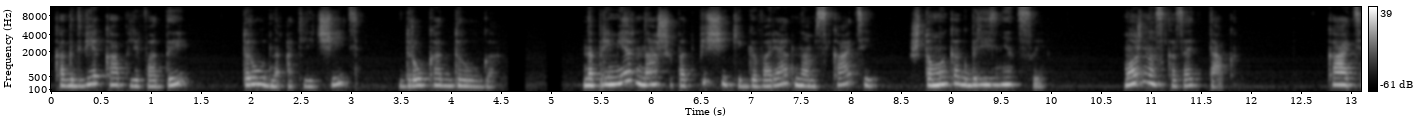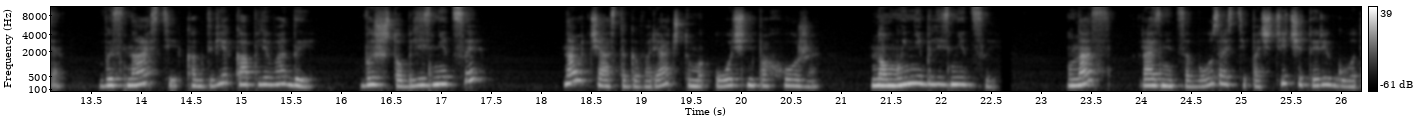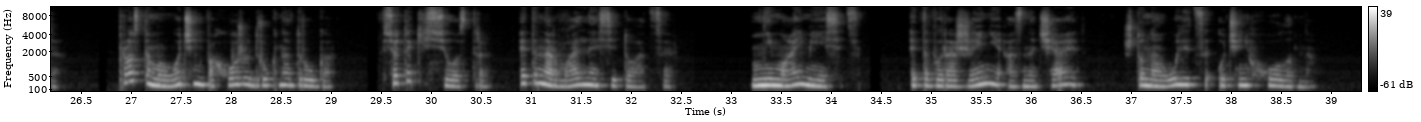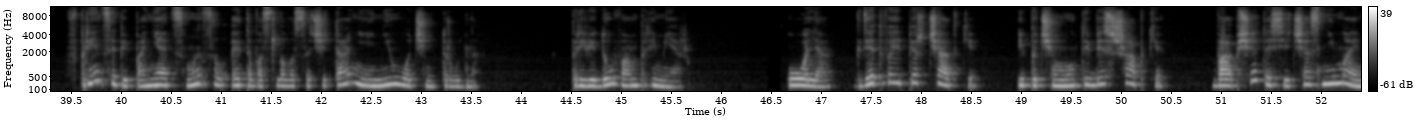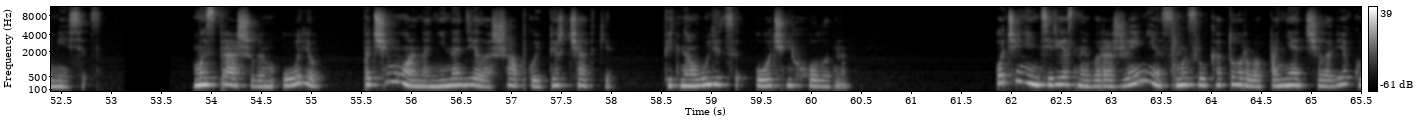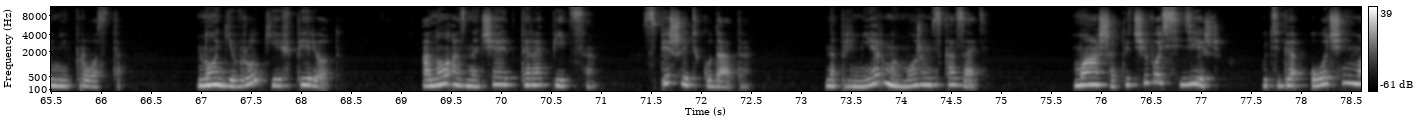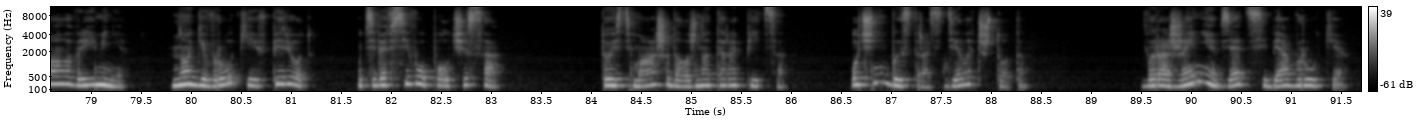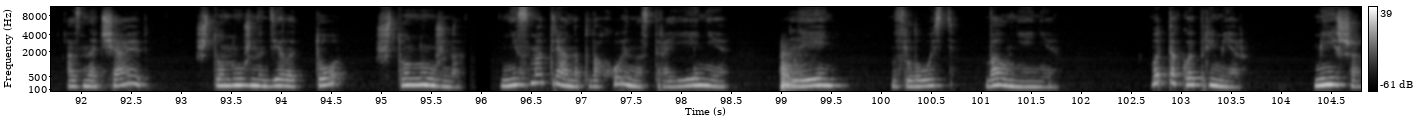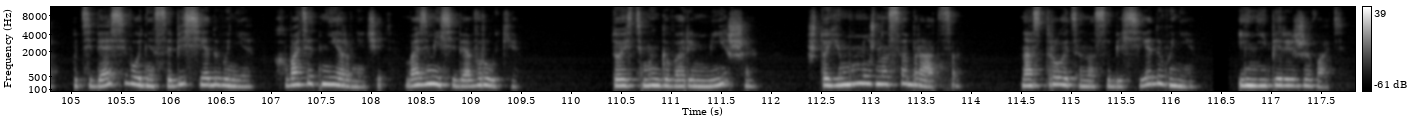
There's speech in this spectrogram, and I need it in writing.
Как две капли воды трудно отличить друг от друга. Например, наши подписчики говорят нам с Катей, что мы как близнецы. Можно сказать так. Катя, вы с Настей как две капли воды. Вы что, близнецы? Нам часто говорят, что мы очень похожи, но мы не близнецы. У нас разница в возрасте почти 4 года. Просто мы очень похожи друг на друга. Все-таки сестры. Это нормальная ситуация. Не май месяц. Это выражение означает, что на улице очень холодно. В принципе, понять смысл этого словосочетания не очень трудно. Приведу вам пример. Оля, где твои перчатки? И почему ты без шапки? Вообще-то сейчас не май месяц. Мы спрашиваем Олю, почему она не надела шапку и перчатки, ведь на улице очень холодно. Очень интересное выражение, смысл которого понять человеку непросто. Ноги в руки и вперед. Оно означает торопиться, спешить куда-то. Например, мы можем сказать «Маша, ты чего сидишь? У тебя очень мало времени. Ноги в руки и вперед. У тебя всего полчаса». То есть Маша должна торопиться, очень быстро сделать что-то. Выражение «взять себя в руки» означает, что нужно делать то, что нужно, несмотря на плохое настроение, лень, злость, волнение. Вот такой пример. «Миша, у тебя сегодня собеседование. Хватит нервничать. Возьми себя в руки». То есть мы говорим Мише, что ему нужно собраться, настроиться на собеседование и не переживать.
